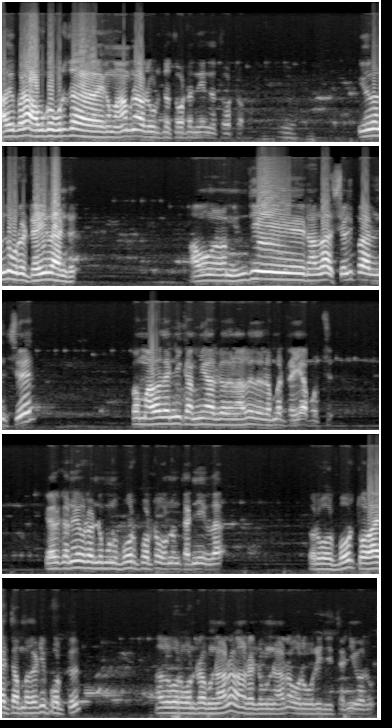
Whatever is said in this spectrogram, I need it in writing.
அதுக்கு பிறகு அவங்க கொடுத்த எங்கள் மாமனார் கொடுத்த தோட்டம் தான் இந்த தோட்டம். இது வந்து ஒரு ட்ரைலேண்டு அவங்க மிந்தி நல்லா செழிப்பாக இருந்துச்சு. இப்போ மழை தண்ணி கம்மியாக இருக்கிறதுனால இது ரொம்ப ட்ரையாக போச்சு. ஏற்கனவே ஒரு ரெண்டு மூணு போர் போட்டோம் ஒன்றும் தண்ணி இல்லை. ஒரு ஒரு போர் தொள்ளாயிரத்தி ஐம்பது அடி போட்டு அது ஒரு ஒன்றரை மணி நேரம் ரெண்டு மணி நேரம் ஒரு ஒரு இன்ச்சு தண்ணி வரும்.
